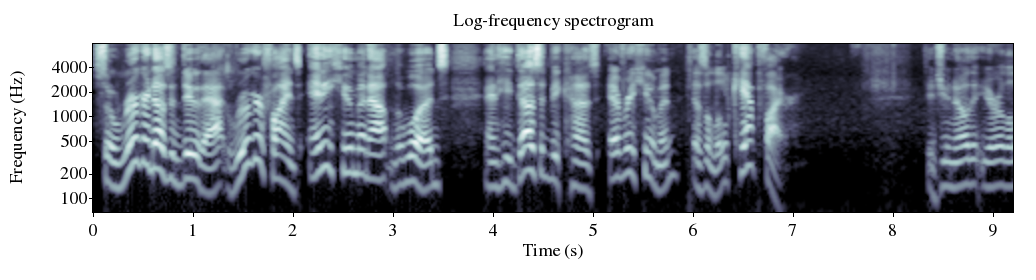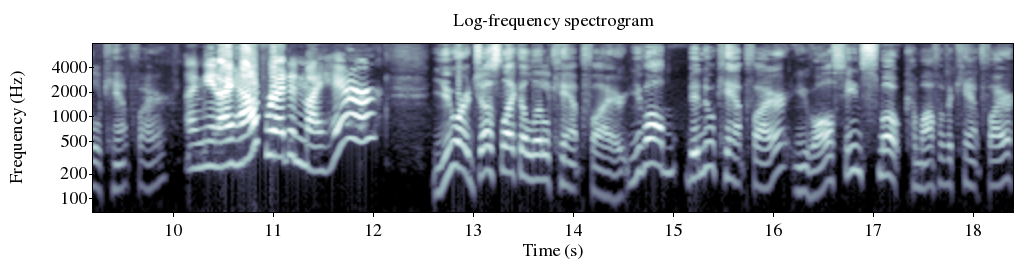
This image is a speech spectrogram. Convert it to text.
So Ruger doesn't do that. Ruger finds any human out in the woods, and he does it because every human is a little campfire. Did you know that you're a little campfire? I mean, I have red in my hair. You are just like a little campfire. You've all been to a campfire, you've all seen smoke come off of a campfire,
